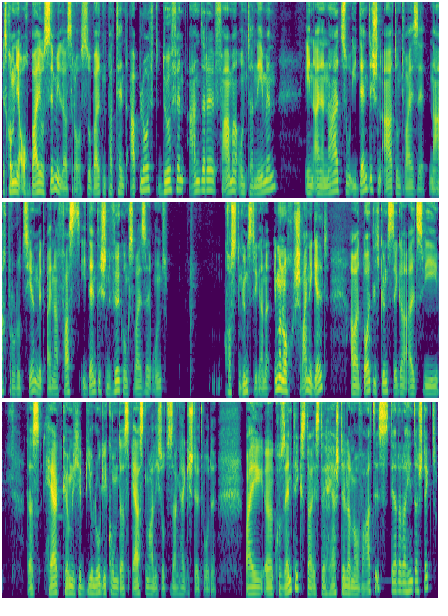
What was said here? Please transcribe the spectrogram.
es kommen ja auch Biosimilars raus. Sobald ein Patent abläuft, dürfen andere Pharmaunternehmen in einer nahezu identischen Art und Weise nachproduzieren, mit einer fast identischen Wirkungsweise und kostengünstiger. Ne? Immer noch Schweinegeld, aber deutlich günstiger als wie das herkömmliche Biologikum, das erstmalig sozusagen hergestellt wurde. Bei äh, Cosentix, da ist der Hersteller Novartis, der da dahinter steckt.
